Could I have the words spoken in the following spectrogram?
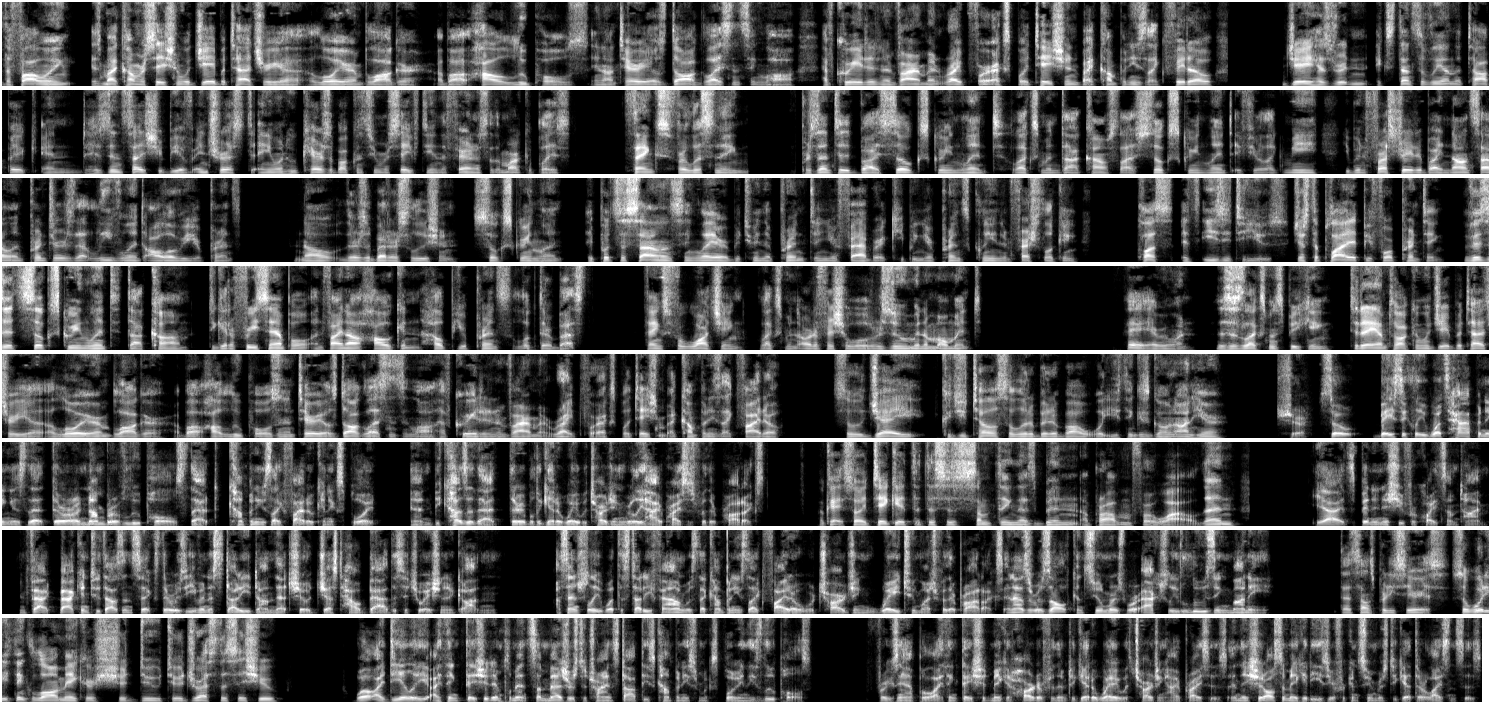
The following is my conversation with Jay Bhattacharya, a lawyer and blogger, about how loopholes in Ontario's dog licensing law have created an environment ripe for exploitation by companies like Fido. Jay has written extensively on the topic, and his insights should be of interest to anyone who cares about consumer safety and the fairness of the marketplace. Thanks for listening presented by Silkscreen Lint. Lexman.com slash silkscreen lint. If you're like me, you've been frustrated by non-silent printers that leave lint all over your prints. Now there's a better solution. Silkscreen Lint. It puts a silencing layer between the print and your fabric, keeping your prints clean and fresh looking. Plus, it's easy to use. Just apply it before printing. Visit silkscreenlint.com to get a free sample and find out how it can help your prints look their best. Thanks for watching. Lexman Artificial will resume in a moment. Hey everyone, this is Lexman speaking. Today I'm talking with Jay Bhattacharya, a lawyer and blogger, about how loopholes in Ontario's dog licensing law have created an environment ripe for exploitation by companies like Fido. So Jay, could you tell us a little bit about what you think is going on here? Sure. So basically what's happening is that there are a number of loopholes that companies like Fido can exploit. And because of that, they're able to get away with charging really high prices for their products. Okay, so I take it that this is something that's been a problem for a while. Then, yeah, it's been an issue for quite some time. In fact, back in 2006, there was even a study done that showed just how bad the situation had gotten. Essentially, what the study found was that companies like Fido were charging way too much for their products. And as a result, consumers were actually losing money. That sounds pretty serious. So, what do you think lawmakers should do to address this issue? Well, ideally, I think they should implement some measures to try and stop these companies from exploiting these loopholes. For example, I think they should make it harder for them to get away with charging high prices, and they should also make it easier for consumers to get their licenses.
